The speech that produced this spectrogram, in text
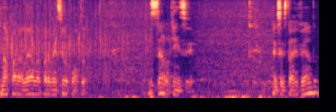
na paralela para vencer o ponto. 0-15. Aí você está revendo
